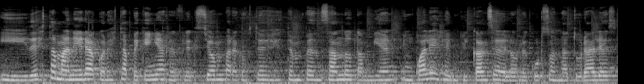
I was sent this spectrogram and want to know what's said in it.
y de esta manera, con esta pequeña reflexión para que ustedes estén pensando también en cuál es la implicancia de los recursos naturales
